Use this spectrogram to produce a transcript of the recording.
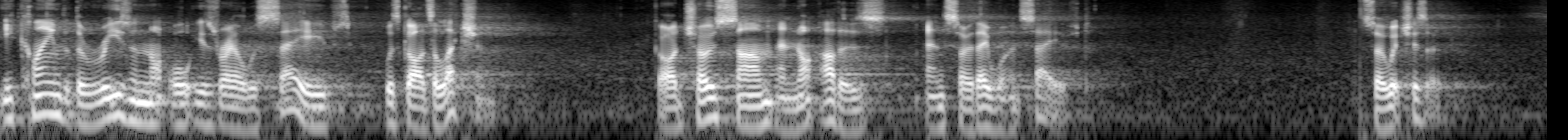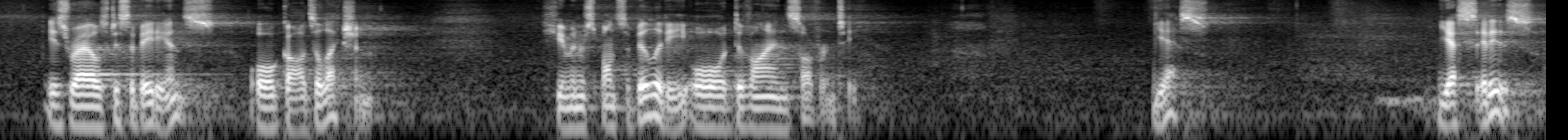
he claimed that the reason not all Israel was saved was God's election. God chose some and not others, and so they weren't saved. So, which is it? Israel's disobedience or God's election? Human responsibility or divine sovereignty? Yes. Yes, it is.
